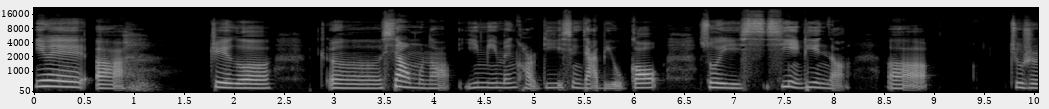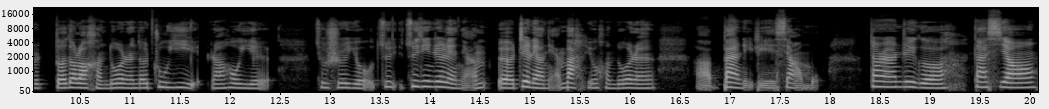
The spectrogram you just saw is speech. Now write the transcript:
因为啊，这个呃项目呢，移民门槛低，性价比又高，所以吸引力呢，呃，就是得到了很多人的注意。然后也就是有最最近这两年，呃，这两年吧，有很多人啊办理这些项目。当然，这个大西洋。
